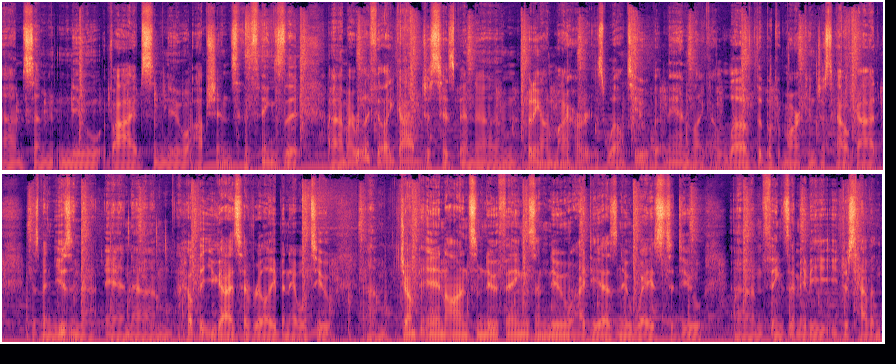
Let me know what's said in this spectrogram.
um, some new vibes, some new options, things that um, I really feel like God just has been um, putting on my heart as well, too. But man, like I love the book of Mark and just how God has been using that. And um, I hope that you guys have really been able to um, jump in on some new things and new ideas, new ways to do um, things that maybe you just haven't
